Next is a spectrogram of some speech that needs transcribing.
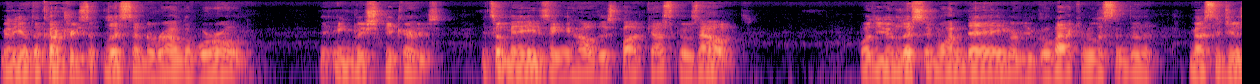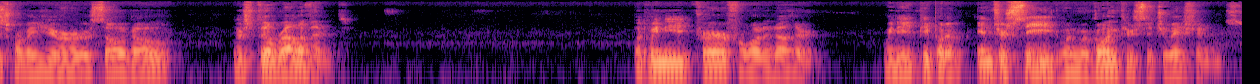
Many of the countries that listen around the world, the English speakers, it's amazing how this podcast goes out. Whether you listen one day or you go back and listen to the messages from a year or so ago, they're still relevant. But we need prayer for one another. We need people to intercede when we're going through situations.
